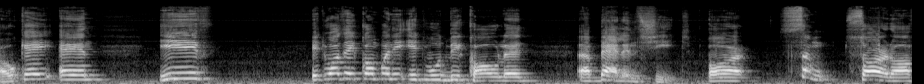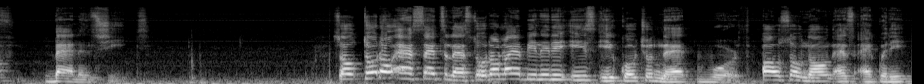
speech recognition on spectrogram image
Okay, and if it was a company, it would be called a balance sheet or some sort of balance sheet. So total assets less total liability is equal to net worth, also known as equity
